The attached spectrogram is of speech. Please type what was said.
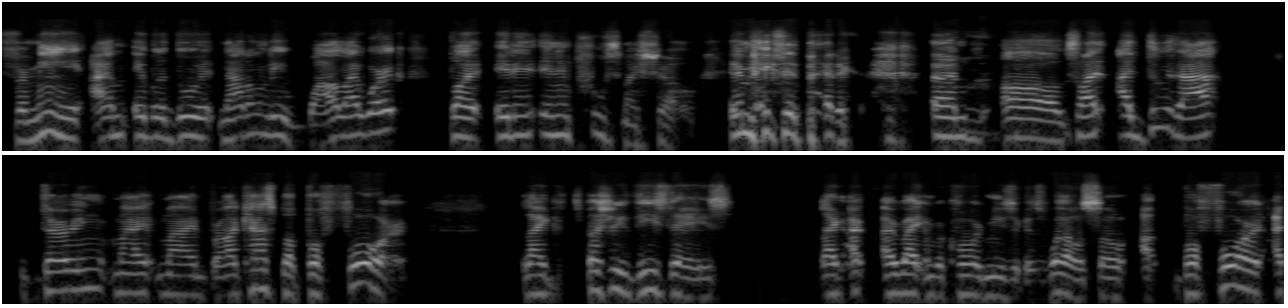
for me, I'm able to do it not only while I work, but it, it improves my show. It makes it better. And uh, so I, I do that during my my broadcast, but before, like especially these days, like I, I write and record music as well. So uh, before I,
